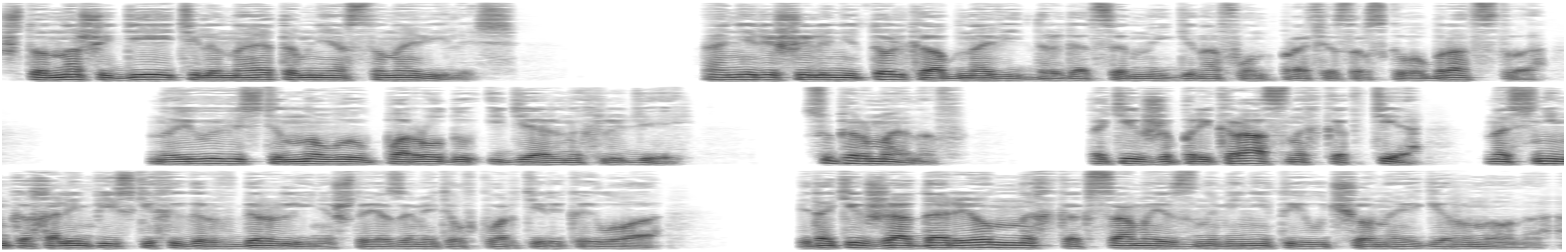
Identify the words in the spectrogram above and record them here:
что наши деятели на этом не остановились. Они решили не только обновить драгоценный генофонд профессорского братства, но и вывести новую породу идеальных людей, суперменов, таких же прекрасных, как те на снимках Олимпийских игр в Берлине, что я заметил в квартире Кайлуа, и таких же одаренных, как самые знаменитые ученые Гернона.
